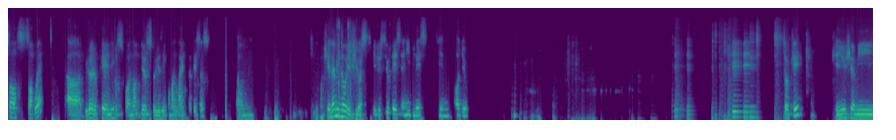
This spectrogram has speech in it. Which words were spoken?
saw software. Uh, you don't have to pay any for not used to using command line interfaces. Um, okay, let me know if you are, if you still face any delays in audio. It's okay. Can you hear me?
